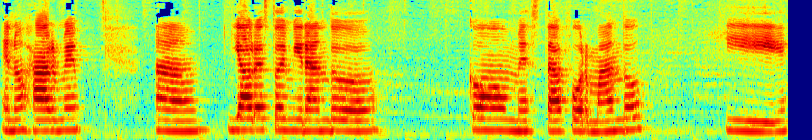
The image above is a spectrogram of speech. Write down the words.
enojarme. Ah, y ahora estoy mirando cómo me está formando y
